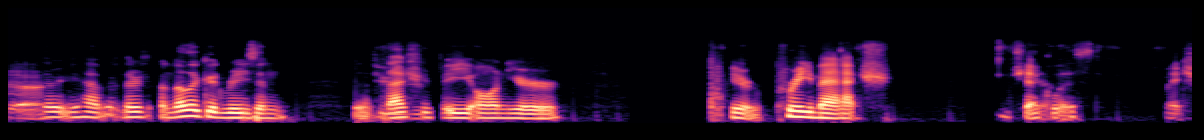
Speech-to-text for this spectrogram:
Uh, There you have it. There's another good reason that that should be on your your pre-match checklist. make sure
